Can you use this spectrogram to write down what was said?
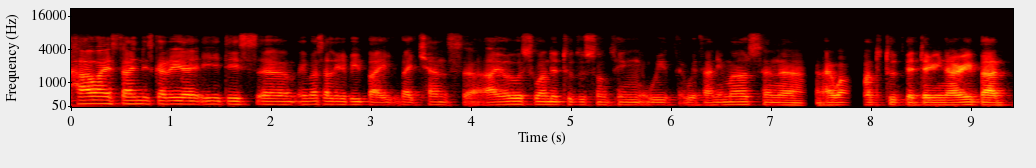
How I started this career, it is um, it was a little bit by by chance. Uh, I always wanted to do something with with animals, and uh, I wanted to do veterinary, but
